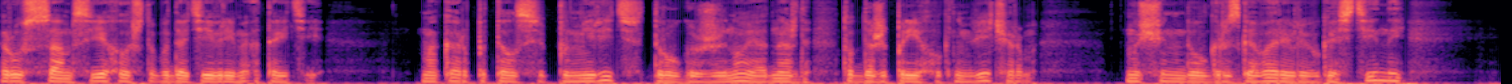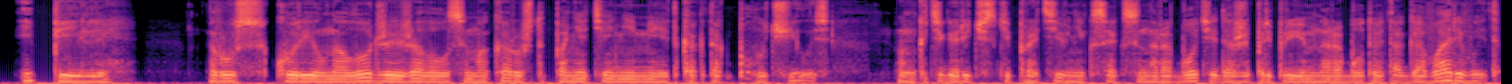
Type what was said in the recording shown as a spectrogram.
Рус сам съехал, чтобы дать ей время отойти — Макар пытался помирить друга с женой, однажды тот даже приехал к ним вечером. Мужчины долго разговаривали в гостиной и пили. Рус курил на лоджии и жаловался Макару, что понятия не имеет, как так получилось. Он категорический противник секса на работе и даже при приеме на работу это оговаривает.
